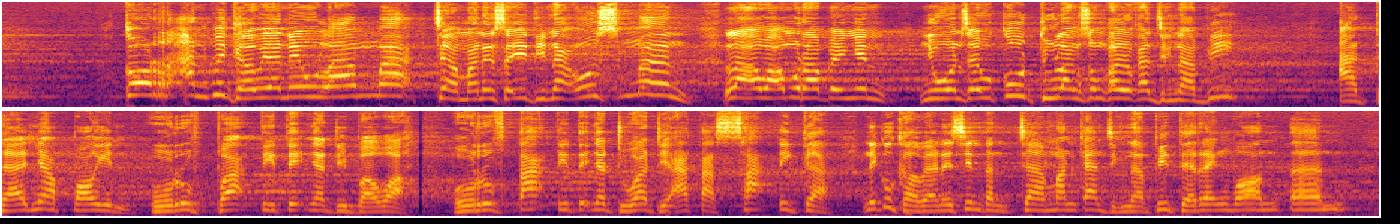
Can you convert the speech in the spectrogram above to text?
Quran kuwi gaweane ulama, zamane Sayyidina Utsman. Lah awakmu ora pengen nyuwun sewu kudu langsung kaya Kanjeng Nabi. Adanya poin huruf ba titiknya di bawah, huruf tak titiknya dua di atas, sak tiga. Niku gaweane sinten? Zaman Kanjeng Nabi dereng wonten.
